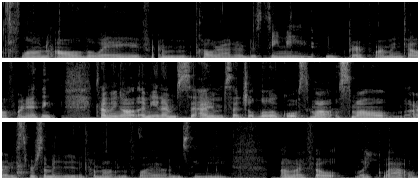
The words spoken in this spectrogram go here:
flown all the way from Colorado to see me perform in California. I think coming out. I mean, I'm s- I'm such a local small small artist. For somebody to come out and fly out and see me, um, I felt like wow,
